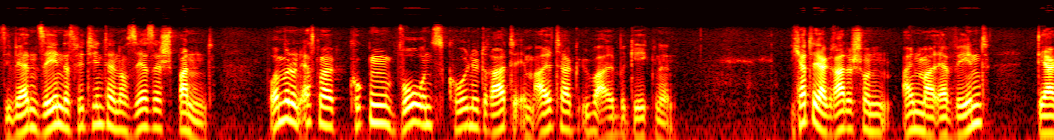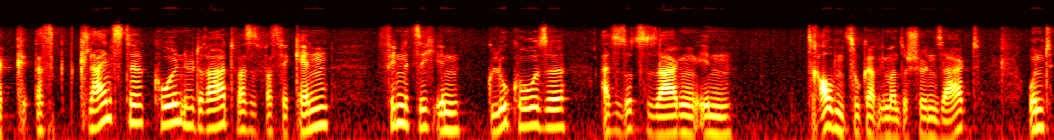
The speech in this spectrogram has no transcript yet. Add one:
Sie werden sehen, das wird hinterher noch sehr, sehr spannend. Wollen wir nun erstmal gucken, wo uns Kohlenhydrate im Alltag überall begegnen. Ich hatte ja gerade schon einmal erwähnt, der, das kleinste Kohlenhydrat, was, es, was wir kennen, findet sich in Glucose, also sozusagen in Traubenzucker, wie man so schön sagt, und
